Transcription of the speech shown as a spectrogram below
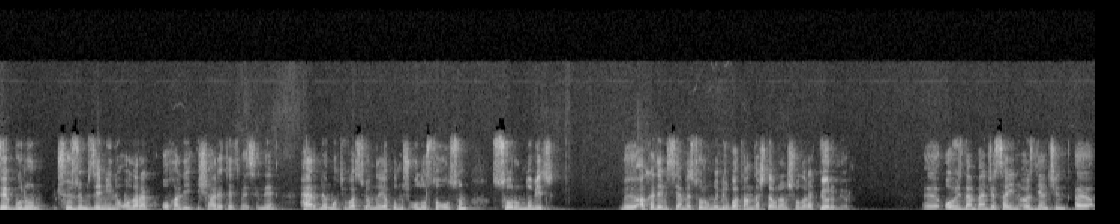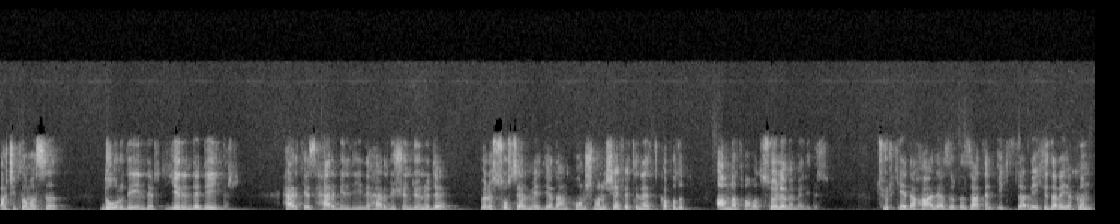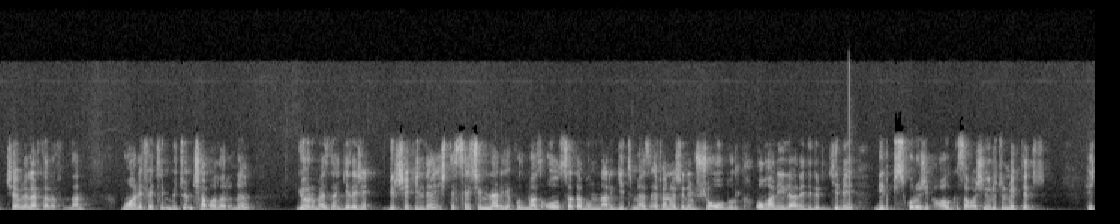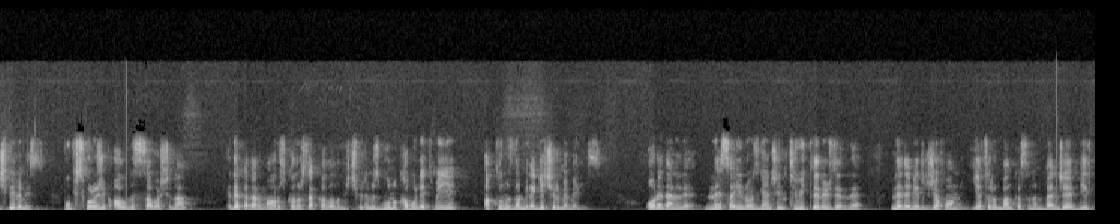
ve bunun çözüm zemini olarak o hali işaret etmesini her ne motivasyonla yapılmış olursa olsun sorumlu bir e, akademisyen ve sorumlu bir vatandaş davranışı olarak görmüyorum. E, o yüzden bence Sayın Özgenç'in e, açıklaması doğru değildir, yerinde değildir. Herkes her bildiğini, her düşündüğünü de böyle sosyal medyadan konuşmanın şehvetine kapılıp anlatmamalı, söylememelidir. Türkiye'de hali hazırda zaten iktidar ve iktidara yakın çevreler tarafından muhalefetin bütün çabalarını görmezden gelecek bir şekilde işte seçimler yapılmaz, olsa da bunlar gitmez, efendim söyleyeyim şu olur, o hal ilan edilir gibi bir psikolojik algı savaşı yürütülmektedir. Hiçbirimiz bu psikolojik algı savaşına ne kadar maruz kalırsak kalalım hiçbirimiz bunu kabul etmeyi aklımızdan bile geçirmemeliyiz. O nedenle ne Sayın Özgenç'in tweetleri üzerine ne de bir Japon yatırım bankasının bence bir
